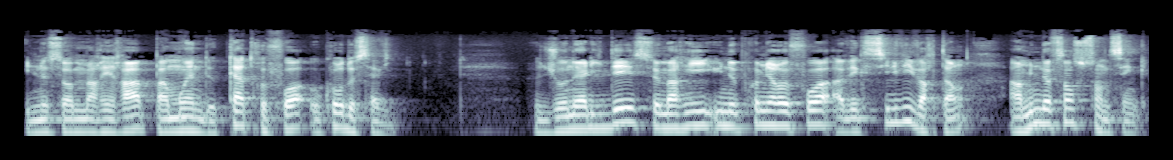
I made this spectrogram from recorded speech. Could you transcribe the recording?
Il ne se mariera pas moins de quatre fois au cours de sa vie. Johnny Hallyday se marie une première fois avec Sylvie Vartan en 1965.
